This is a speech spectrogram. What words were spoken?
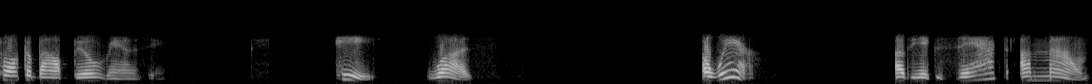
talk about Bill Ramsey. He was aware of the exact amount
